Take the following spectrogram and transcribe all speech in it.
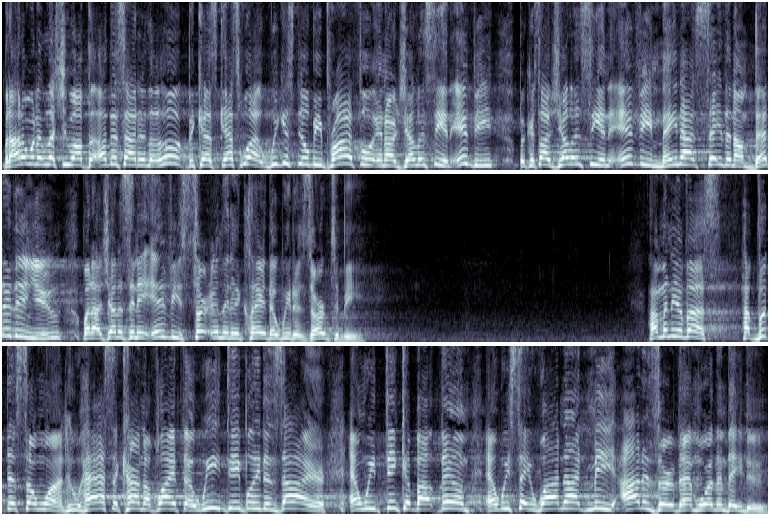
But I don't want to let you off the other side of the hook because guess what? We can still be prideful in our jealousy and envy because our jealousy and envy may not say that I'm better than you, but our jealousy and envy certainly declare that we deserve to be. How many of us have looked at someone who has the kind of life that we deeply desire and we think about them and we say, Why not me? I deserve that more than they do.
